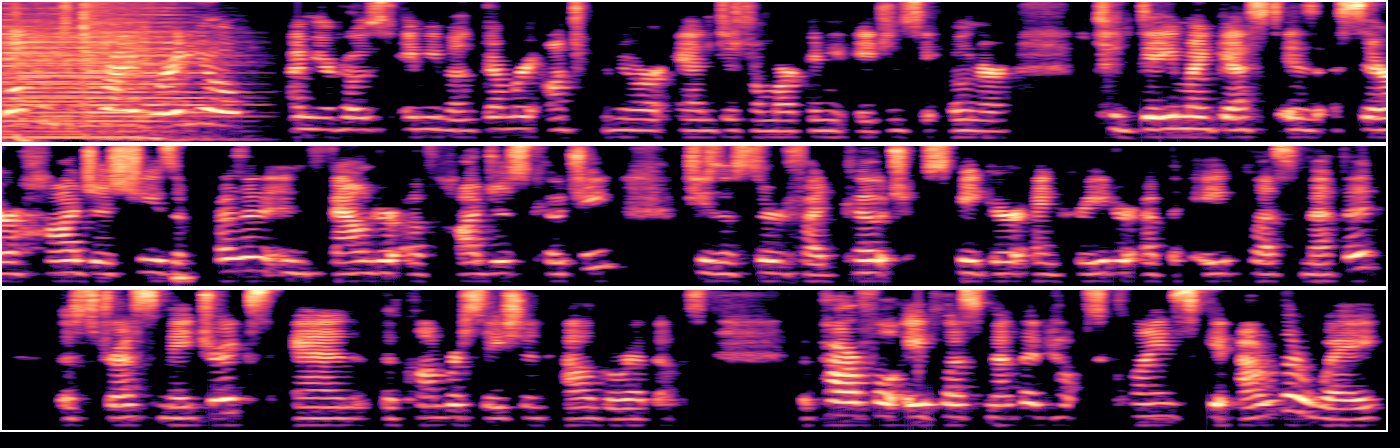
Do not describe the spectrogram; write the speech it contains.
Welcome to Thrive Radio. I'm your host, Amy Montgomery, entrepreneur and digital marketing agency owner. Today, my guest is Sarah Hodges. She is a president and founder of Hodges Coaching. She's a certified coach, speaker, and creator of the A Plus Method, the stress matrix, and the conversation algorithms. The powerful A plus method helps clients get out of their way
